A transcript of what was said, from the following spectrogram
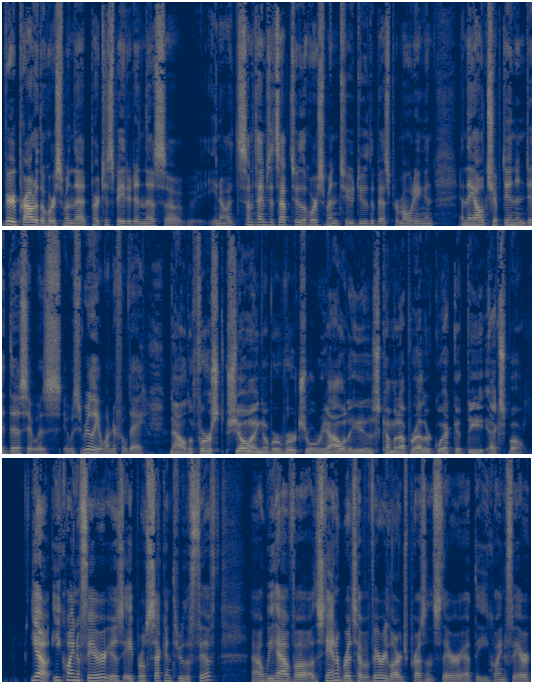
very proud of the horsemen that participated in this. Uh, you know, it's, sometimes it's up to the horsemen to do the best promoting, and, and they all chipped in and did this. It was it was really a wonderful day. Now, the first showing of our virtual reality is coming up rather quick at the expo. Yeah, Equine Affaire is April 2nd through the 5th. Uh, we have uh, the Standardbreds have a very large presence there at the Equine Affaire,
